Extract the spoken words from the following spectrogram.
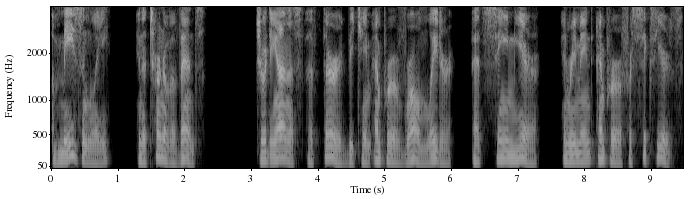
Amazingly, in a turn of events, Jordianus III became Emperor of Rome later that same year and remained emperor for six years.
